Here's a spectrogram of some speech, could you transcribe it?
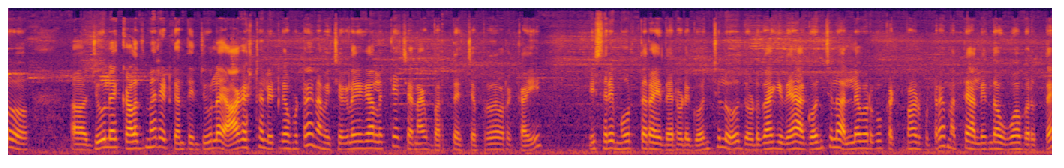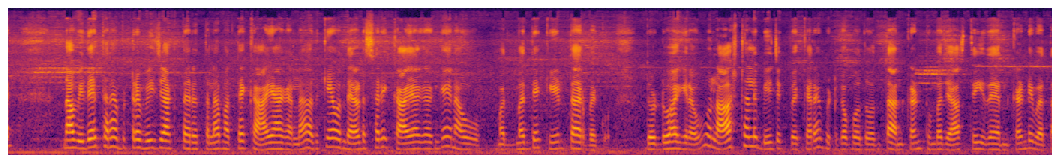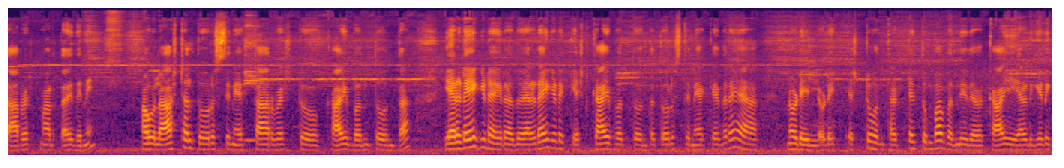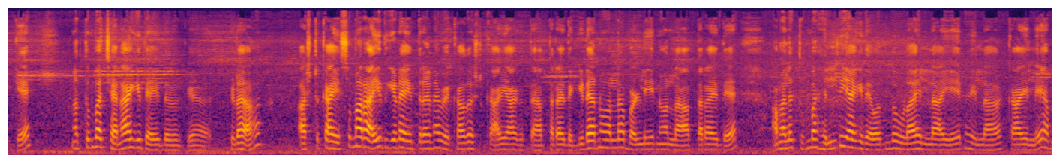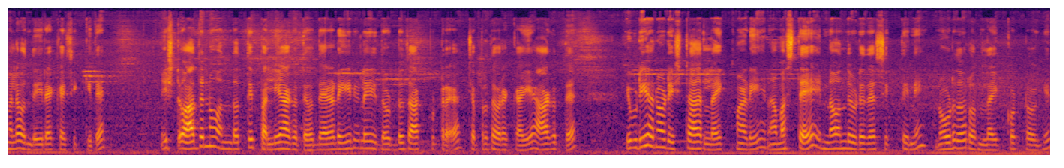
ಜೂಲೈ ಕಳೆದ ಮೇಲೆ ಇಟ್ಕೊತೀನಿ. ಜೂಲೈ ಆಗಸ್ಟಲ್ಲಿ ಇಟ್ಕೊಂಬಿಟ್ರೆ ನಮಗೆ ಚಳಿಗಾಲಕ್ಕೆ ಚೆನ್ನಾಗಿ ಬರ್ತೈತೆ ಚಪ್ರದವರೆಕಾಯಿ ಈ ಸರಿ ಮೂರು ಥರ ಇದೆ. ನೋಡಿ, ಗೊಂಚಲು ದೊಡ್ಡದಾಗಿದೆ. ಆ ಗೊಂಚಲು ಅಲ್ಲೇವರೆಗೂ ಕಟ್ ಮಾಡಿಬಿಟ್ರೆ ಮತ್ತೆ ಅಲ್ಲಿಂದ ಹೂವು ಬರುತ್ತೆ. ನಾವು ಇದೇ ಥರ ಬಿಟ್ಟರೆ ಬೀಜ ಆಗ್ತಾ ಇರುತ್ತಲ್ಲ, ಮತ್ತೆ ಕಾಯಾಗಲ್ಲ ಅದಕ್ಕೆ ಒಂದು ಎರಡು ಸರಿ ಕಾಯಾಗಂಗೆ ನಾವು ಮಧ್ಯ ಮಧ್ಯೆ ಕೀಳ್ತಾ ಇರಬೇಕು. ದೊಡ್ಡವಾಗಿರೋವು. ಲಾಸ್ಟಲ್ಲಿ ಬೀಜಕ್ಕೆ ಬೇಕಾದ್ರೆ ಬಿಟ್ಕೋಬೋದು ಅಂತ ಅಂದ್ಕೊಂಡು ತುಂಬ ಜಾಸ್ತಿ ಇದೆ ಅಂದ್ಕೊಂಡು ಇವತ್ತು ಹಾರ್ವೆಸ್ಟ್ ಮಾಡ್ತಾಯಿದ್ದೀನಿ ಅವು ಲಾಸ್ಟಲ್ಲಿ ತೋರಿಸ್ತೀನಿ ಎಷ್ಟು ಹಾರ್ವೆಸ್ಟು ಕಾಯಿ ಬಂತು ಅಂತ. ಎರಡೇ ಗಿಡ ಇರೋದು, ಎರಡೇ ಗಿಡಕ್ಕೆ ಎಷ್ಟು ಕಾಯಿ ಬಂತು ಅಂತ ತೋರಿಸ್ತೀನಿ. ಯಾಕೆಂದರೆ, ನೋಡಿ ಇಲ್ಲಿ ನೋಡಿ, ಎಷ್ಟು ಒಂದು ತಟ್ಟೆ ತುಂಬ ಬಂದಿದ್ದಾವೆ ಕಾಯಿ ಎರಡು ಗಿಡಕ್ಕೆ. ತುಂಬ ಚೆನ್ನಾಗಿದೆ ಇದು ಗಿಡ. ಅಷ್ಟು ಕಾಯಿ, ಸುಮಾರು ಐದು ಗಿಡ ಇದ್ರೇ ಬೇಕಾದಷ್ಟು ಕಾಯಿ ಆಗುತ್ತೆ. ಆ ಥರ ಇದೆ. ಗಿಡನೂ ಅಲ್ಲ, ಬಳ್ಳಿನೂ ಅಲ್ಲ, ಆ ಥರ ಇದೆ. ಆಮೇಲೆ ತುಂಬ ಹೆಲ್ದಿಯಾಗಿದೆ ಒಂದು ಹುಳ ಇಲ್ಲ, ಏನೂ ಇಲ್ಲ ಕಾಯಿಲಿ ಆಮೇಲೆ ಒಂದು ಹೀರೆಕಾಯಿ ಸಿಕ್ಕಿದೆ. ಇಷ್ಟು, ಅದನ್ನು ಒಂದು ಹೊತ್ತಿ ಪಲ್ಯ ಆಗುತ್ತೆ. ಒಂದು ಎರಡು ಈರುಳ್ಳಿ ದೊಡ್ಡದು ಹಾಕ್ಬಿಟ್ರೆ ಚಪ್ರದವರೆಕಾಯಿ ಆಗುತ್ತೆ. ಈ ವಿಡಿಯೋ ನೋಡಿ ಇಷ್ಟ ಲೈಕ್ ಮಾಡಿ. ನಮಸ್ತೆ. ಇನ್ನೊಂದು ವಿಡಿಯೋದಾಗ ಸಿಗ್ತೀನಿ. ನೋಡಿದವ್ರು ಒಂದು ಲೈಕ್ ಕೊಟ್ಟು ಹೋಗಿ.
